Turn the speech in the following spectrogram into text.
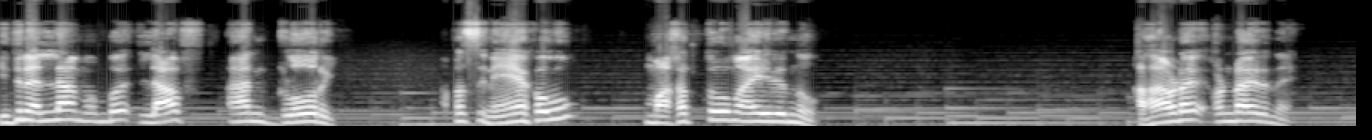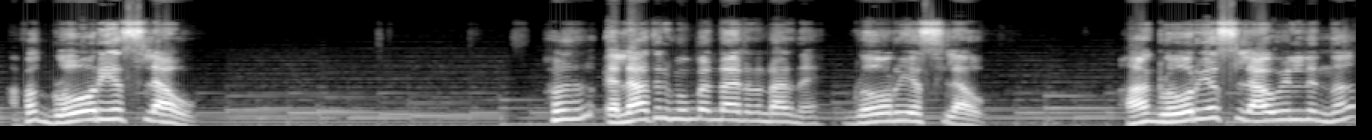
ഇതിനെല്ലാം മുമ്പ് ലവ് ആൻഡ് ഗ്ലോറി. അപ്പൊ സ്നേഹവും മഹത്വവുമായിരുന്നു. അതവിടെ ഉണ്ടായിരുന്നേ. അപ്പൊ ഗ്ലോറിയസ് ലവ് എല്ലാത്തിനും മുമ്പ് എന്തായിരുന്നു ഉണ്ടായിരുന്നേ? ഗ്ലോറിയസ് ലവ് ആ ഗ്ലോറിയസ് ലവിൽ നിന്ന്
